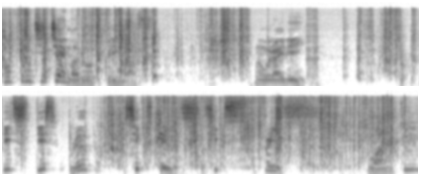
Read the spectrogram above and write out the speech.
とってもちっちゃい丸を作ります。このぐらいでいい。this, this loop six trees. six trees. one two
